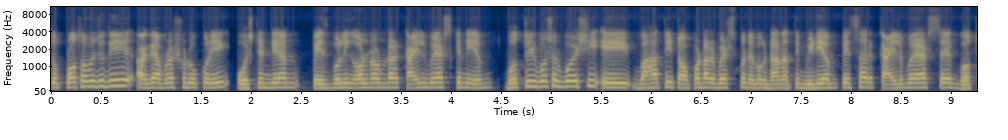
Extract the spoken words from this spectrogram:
তো প্রথমে যদি আগে আমরা শুরু করি West Indian pace bowling allrounder Kyle মেয়ার্সকে নিয়ে। বত্রিশ বছর বয়সী এই বাহাতি টপ অর্ডার ব্যাটসম্যান এবং ডানাতি মিডিয়াম পেসার কাইল মেয়ার্সে গত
